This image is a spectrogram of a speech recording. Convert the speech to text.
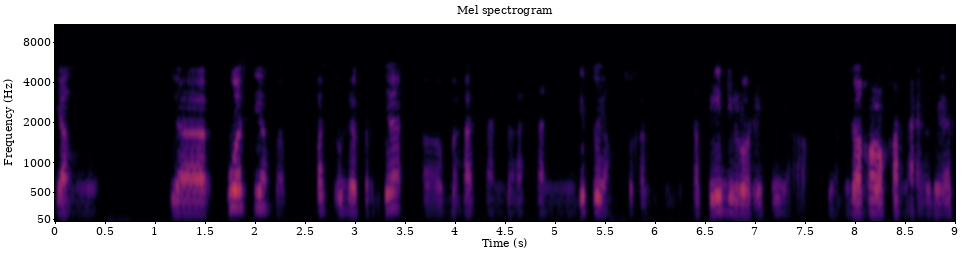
yang ya gue sih yang baper pas udah kerja eh, bahasan-bahasan gitu yang suka bikin. Tapi di luar itu ya ya enggak kalau karena LDR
